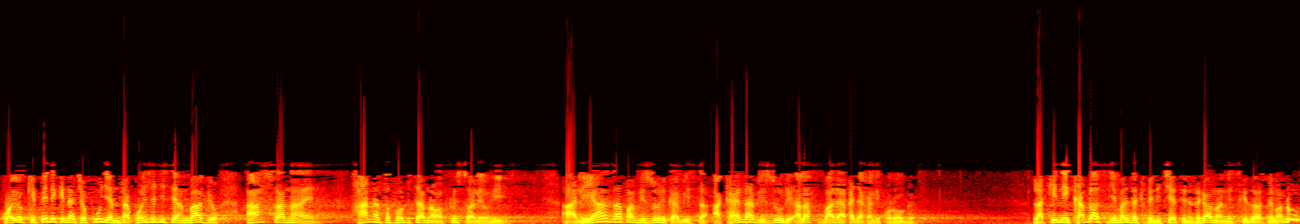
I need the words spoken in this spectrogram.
Kwa hiyo kipindi kinachokuja nitakuonyesha jinsi ambavyo asa naye hana tofauti sana na wakristo wa leo hii. Alianza hapa vizuri kabisa akaenda vizuri alafu baadaye akaja akalikoroga. Lakini kabla sijamaliza kipindi chetu inawezekana unanisikiliza unasema du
